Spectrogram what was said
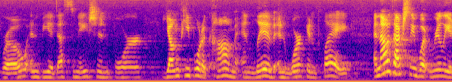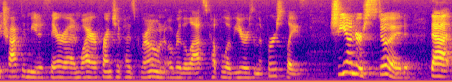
grow and be a destination for young people to come and live and work and play. And that was actually what really attracted me to Sarah and why our friendship has grown over the last couple of years in the first place. She understood that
